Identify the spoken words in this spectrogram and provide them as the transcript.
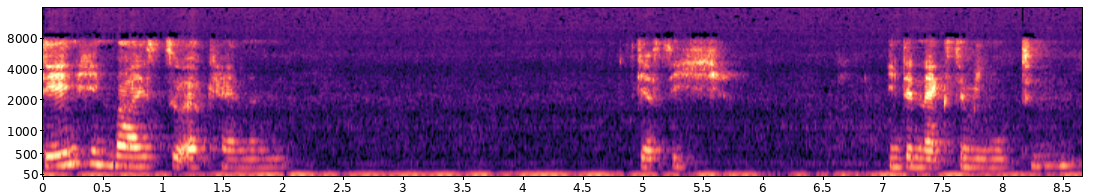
Den Hinweis zu erkennen, der sich in den nächsten Minuten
